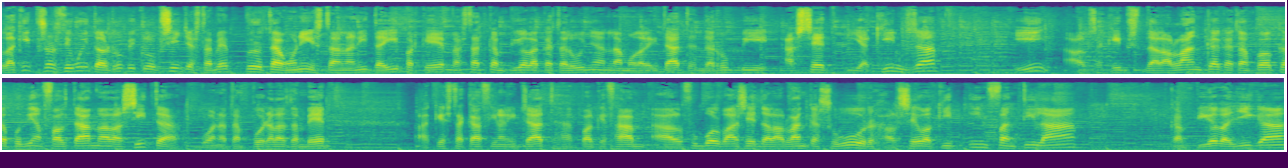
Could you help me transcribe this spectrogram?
L'equip SOS 18 del Rugby Club Sitges també protagonista en la nit d'ahir perquè hem estat campió de Catalunya en la modalitat de rugby a 7 i a 15 i els equips de la Blanca que tampoc podien faltar a la cita. Bona temporada també aquesta que ha finalitzat pel que fa al futbol base de la Blanca Subur, el seu equip infantil A, campió de Lliga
